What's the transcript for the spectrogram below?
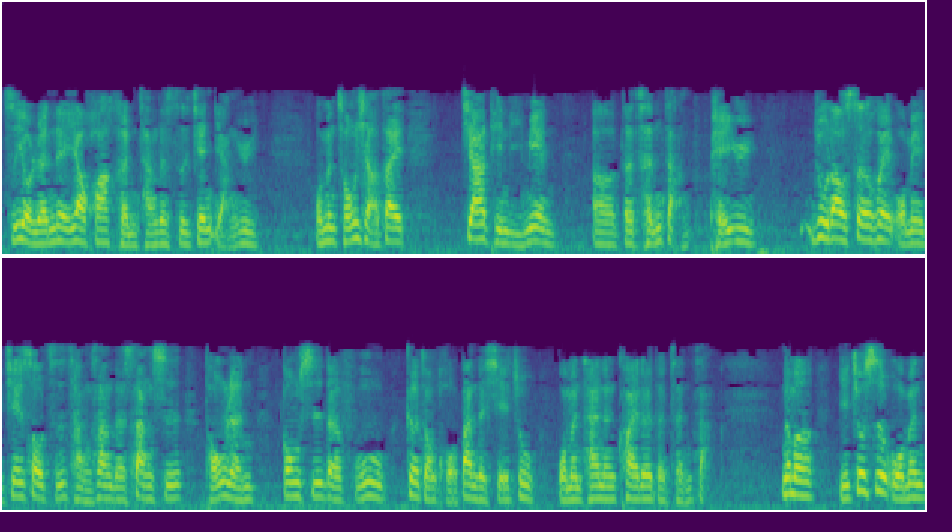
只有人类要花很长的时间养育。我们从小在家庭里面呃的成长培育，入到社会，我们也接受职场上的上司、同仁。公司的服务，各种伙伴的协助，我们才能快乐的成长。那么，也就是我们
